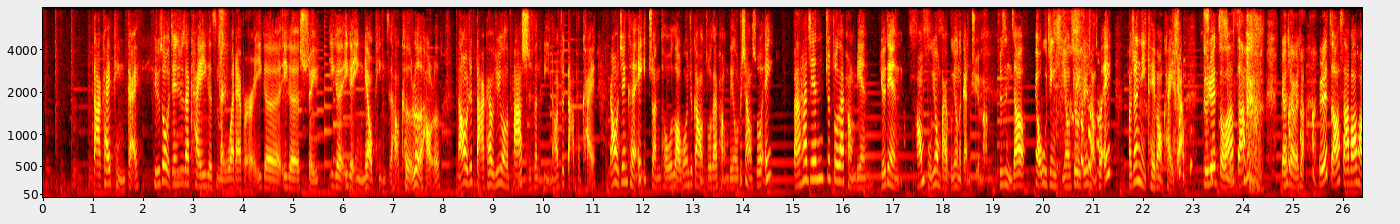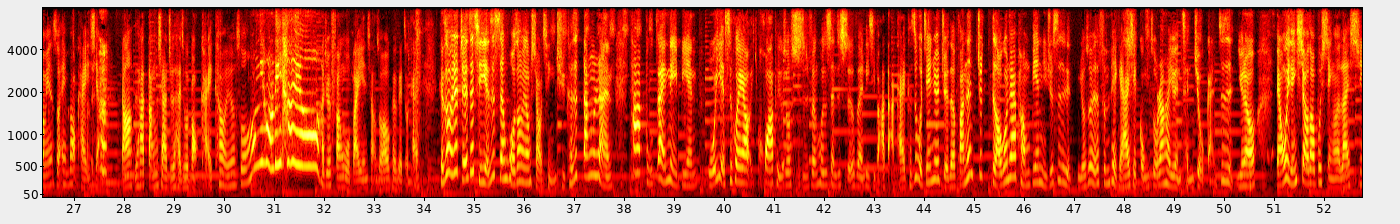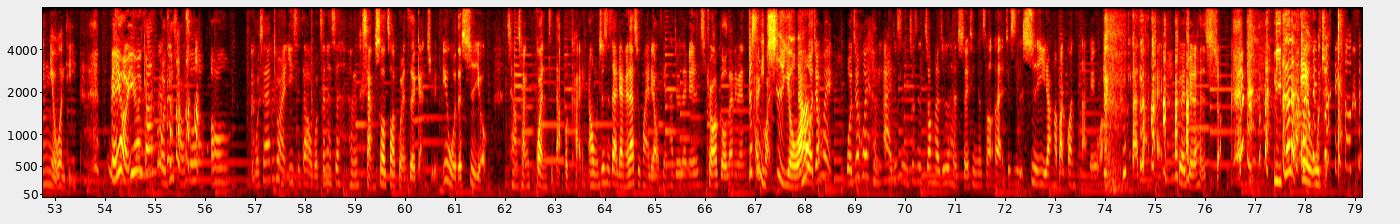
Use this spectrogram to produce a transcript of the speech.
打开瓶盖。比如说，我今天就在开一个什么 whatever，一个一个水，一个一个饮料瓶子，好，可乐好了，然后我就打开，我就用了八十分力，然后就打不开。然后我今天可能哎一转头，老公就刚好坐在旁边，我就想说，哎，反正他今天就坐在旁边，有点好像不用白不用的感觉嘛，就是你知道要物尽其用，所以我就想说，哎，好像你可以帮我开一下。我就走到沙发，不要笑不要笑，我就走到沙发旁边说，哎，你帮我开一下。然后他当下就是还是会帮我开，看我就说哦，你好厉害哦，他就会翻我白眼，想说 OK OK 走开。可是我就觉得这其实也是生活中的一种小情趣。可是当然他不在那边，我也是会要花，比如说十分或者甚至十二分的力气把它打开。可是我今天就会觉得，反正就老公就在旁边，你就是有时候也是分配给他一些工作，让他有点成就感。就是 you know，两位已经笑到不行了，来，心有问题？没有，因为刚我就想说哦。我现在突然意识到，我真的是很享受照顾人这个感觉，因为我的室友常常罐子打不开，然后我们就是在两个人在厨房里聊天，他就在那边 struggle 在那边，就是你室友啊，然后我就会我就会很爱，就是就是装的，就是很随性，就说哎，就是示意让他把罐子拿给我，把它打开，就会觉得很爽。你真的哎、欸，我觉 得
